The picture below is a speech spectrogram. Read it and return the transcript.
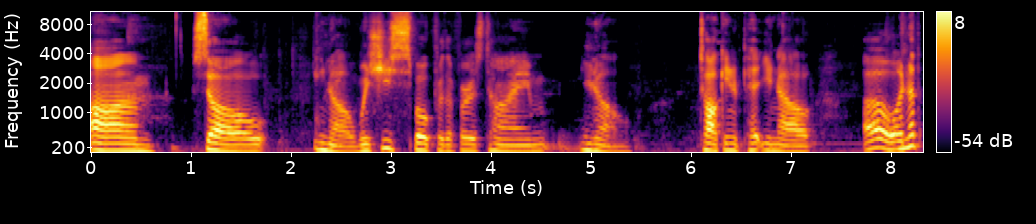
Um. So, you know, when she spoke for the first time, you know, talking to Pit, you know, oh another,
